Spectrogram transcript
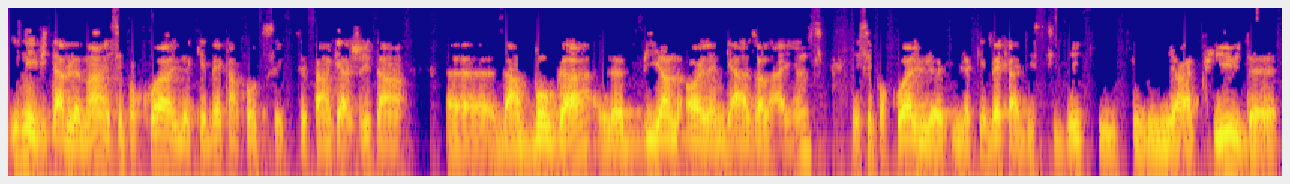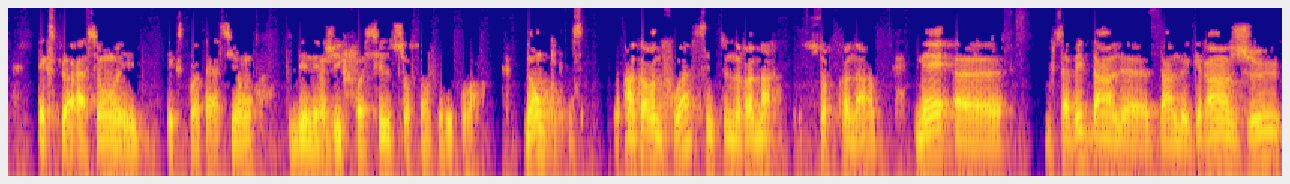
inévitablement, et c'est pourquoi le Québec, entre autres, s'est engagé dans, euh, dans BOGA, le Beyond Oil and Gas Alliance, et c'est pourquoi le, le, Québec a décidé qu'il qu n'y aura plus d'exploration et d'exploitation d'énergie fossile sur son territoire. Donc, encore une fois, c'est une remarque surprenante, mais euh, vous savez, dans le dans le grand jeu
